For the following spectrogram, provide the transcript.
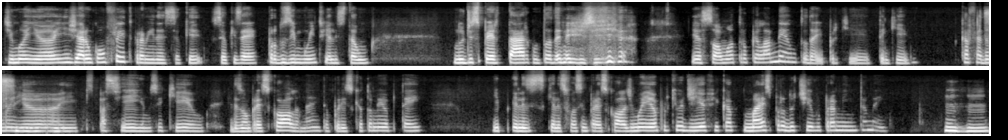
de manhã e gera um conflito para mim, né? Se eu, que, se eu quiser produzir muito e eles estão no despertar com toda a energia, e é só um atropelamento daí, porque tem que café da manhã Sim. e passeio, não sei o que, eles vão para a escola, né? Então por isso que eu também optei e eles que eles fossem para a escola de manhã, porque o dia fica mais produtivo para mim também. Uhum.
